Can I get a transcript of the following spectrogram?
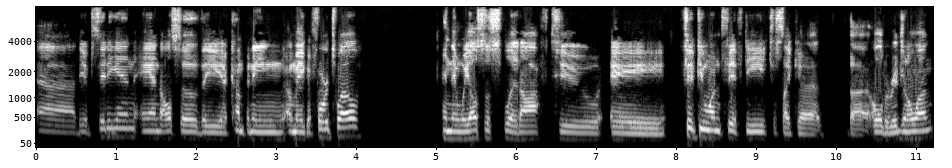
uh, the Obsidian, and also the accompanying Omega 412 and then we also split off to a 5150 just like a, uh, the old original one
